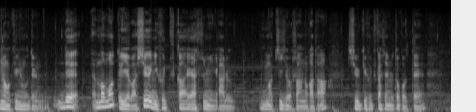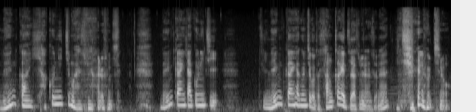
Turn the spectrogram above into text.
なんか急に思ってるんで。で、まあ、もっと言えば週に2日休みある、まあ、企業さんの方週休2日制のとこって年間100日も休みあるんですよ。年間100日。年間100日ってことは3ヶ月休みなんですよね。1年のうちの。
